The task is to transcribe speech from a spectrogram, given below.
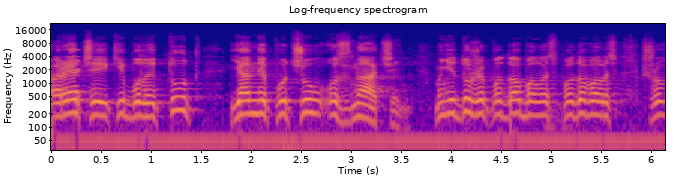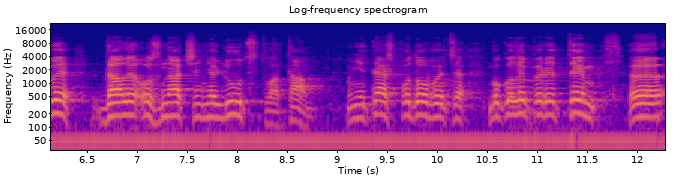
речі, які були тут, я не почув означень. Мені дуже подобалось, подобалось, що ви дали означення людства там. Мені теж подобається, бо коли перед тим е,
